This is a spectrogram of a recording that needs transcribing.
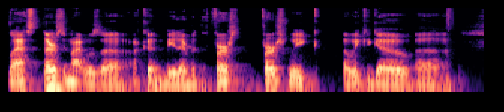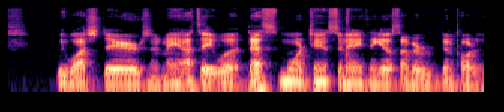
last Thursday night. Was uh, I couldn't be there, but the first first week a week ago, uh, we watched theirs, and man, I tell you what, that's more intense than anything else I've ever been a part of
